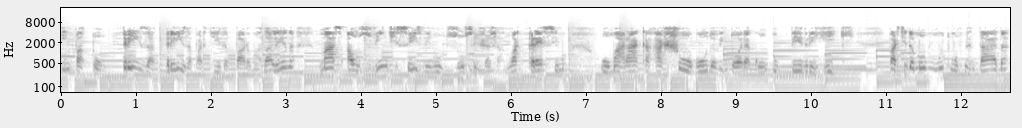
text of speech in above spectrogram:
empatou 3 a 3 a partida para o Madalena, mas aos 26 minutos, ou seja, já no acréscimo, o Maraca achou o gol da vitória com o Pedro Henrique. Partida muito movimentada.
